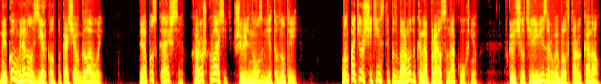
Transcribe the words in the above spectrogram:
Мельком глянул в зеркало, покачав головой. «Ты опускаешься. Хорош квасить», — шевельнулся где-то внутри. Он потер щетинистый подбородок и направился на кухню. Включил телевизор, выбрал второй канал.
